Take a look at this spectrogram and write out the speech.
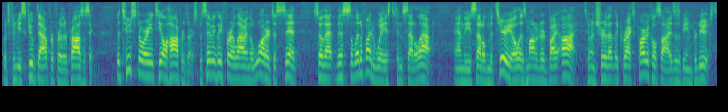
which can be scooped out for further processing. The two-story teal hoppers are specifically for allowing the water to sit so that this solidified waste can settle out, and the settled material is monitored by eye to ensure that the correct particle size is being produced.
